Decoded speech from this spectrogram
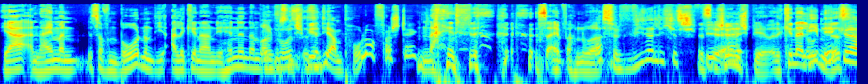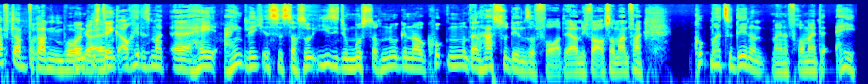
Ja, nein, man ist auf dem Boden und die, alle Kinder haben die Hände in der Und Rücken wo sind spielen. die am Poloch versteckt? Nein, das ist einfach nur, Was für ein widerliches Spiel. das ist ein schönes. Spiel. Und die Kinder lieben das. ekelhafter Brandenburger. Und ich denke auch jedes Mal, äh, hey, eigentlich ist es doch so easy, du musst doch nur genau gucken und dann hast du den sofort. Ja, und ich war auch so am Anfang, guck mal zu denen. Und meine Frau meinte, ey,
